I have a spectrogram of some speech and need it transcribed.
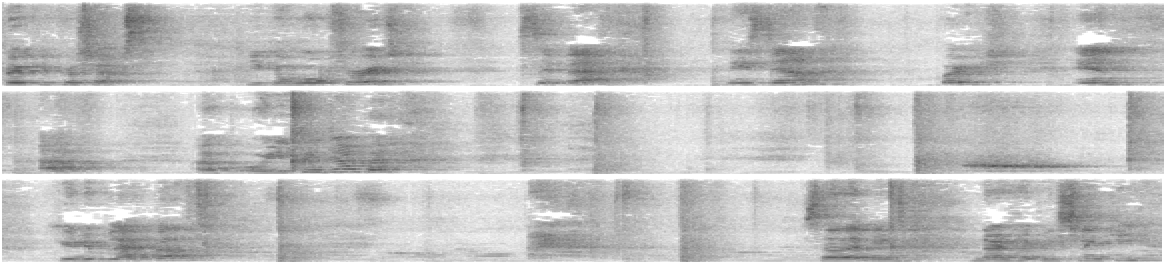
burpee push-ups. You can walk through it, sit back, knees down, push, in, up, up, or you can jump it. You can do black belt. So that means no hippie slinky.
